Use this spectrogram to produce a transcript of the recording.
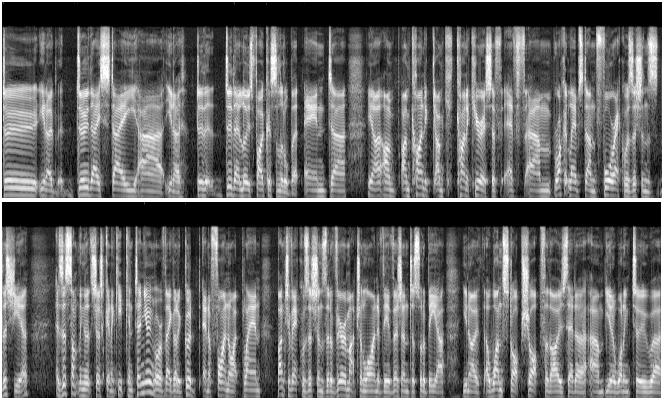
Do you know? Do they stay? Uh, you know, do they, do they lose focus a little bit? And uh, you know, I'm I'm kind of I'm kind of curious if if um, Rocket Lab's done four acquisitions this year is this something that's just going to keep continuing, or have they got a good and a finite plan, bunch of acquisitions that are very much in line of their vision to sort of be a, you know, a one-stop shop for those that are, um, you know, wanting to uh,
